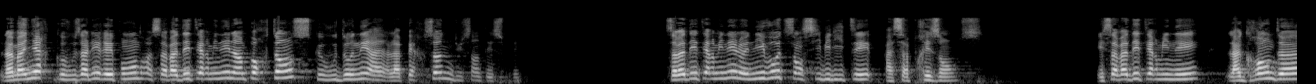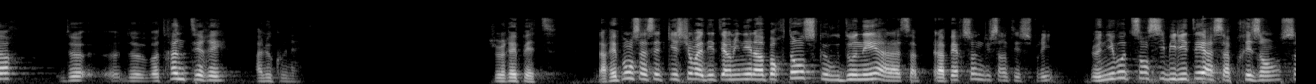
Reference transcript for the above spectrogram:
la manière que vous allez répondre, ça va déterminer l'importance que vous donnez à la personne du Saint-Esprit. Ça va déterminer le niveau de sensibilité à sa présence. Et ça va déterminer la grandeur de, de votre intérêt à le connaître. Je le répète. La réponse à cette question va déterminer l'importance que vous donnez à la personne du Saint-Esprit, le niveau de sensibilité à sa présence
